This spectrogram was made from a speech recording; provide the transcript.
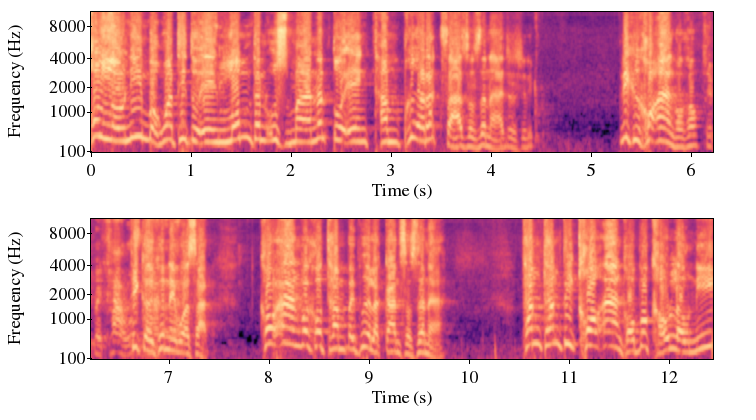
คนเหล่านี้บอกว่าที่ตัวเองล้มท่านอุสมานนั้นตัวเองทำเพื่อรักษาศาสนาจารย์ชริปนี่คือข้ออ้างของเขาที่ไปฆ่าอุสมานที่เกิดขึ้นในประวัติศาสตร์เขาอ้างว่าเขาทำไปเพื่อหลักการศาสนา ทั้งทั้งที่ข้ออ้างของพวกเขาเหล่านี้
